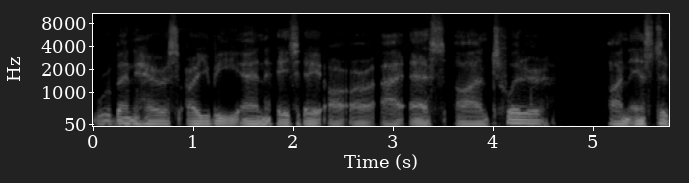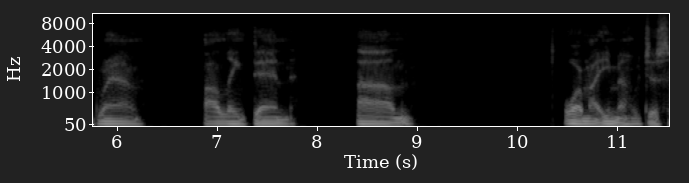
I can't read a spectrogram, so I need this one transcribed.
Ruben Harris, R U B E N H A R R I S on Twitter, on Instagram, on LinkedIn, um, or my email, which is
